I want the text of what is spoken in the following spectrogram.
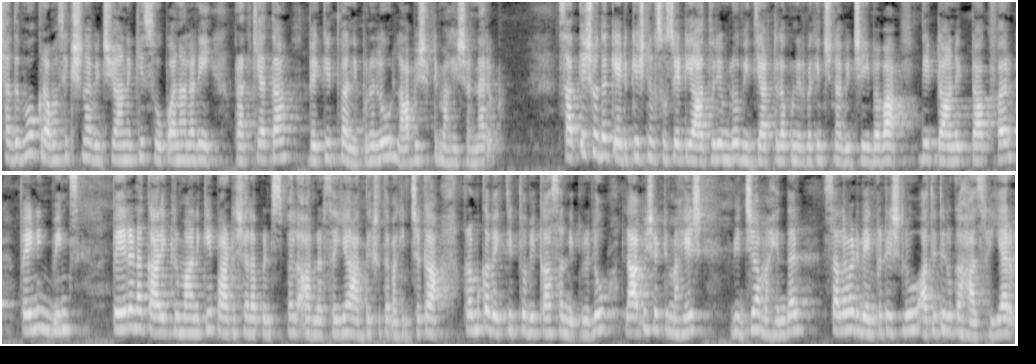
చదువు క్రమశిక్షణ విజయానికి సోపానాలని ప్రఖ్యాత వ్యక్తిత్వ నిపుణులు లాభిశెట్టి మహేష్ అన్నారు. సత్యశోధక్ ఎడ్యుకేషనల్ సొసైటీ ఆధ్వర్యంలో విద్యార్థులకు నిర్వహించిన Vijayabhava the tonic talk for training wings ప్రేరణ కార్యక్రమానికి పాఠశాల ప్రిన్సిపల్ ఆర్ నర్సయ్య అధ్యక్షత వహించగా ప్రముఖ వ్యక్తిత్వ వికాస నిపుణులు లాభిశెట్టి మహేష్ విద్యా మహేందర్ సలవడి వెంకటేష్లు అతిథులుగా హాజరయ్యారు.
